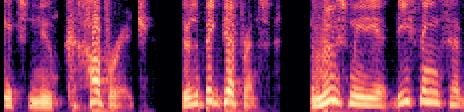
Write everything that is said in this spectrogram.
it's new coverage. There's a big difference. The news media, these things have,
